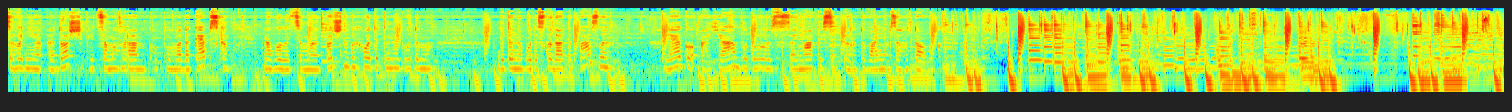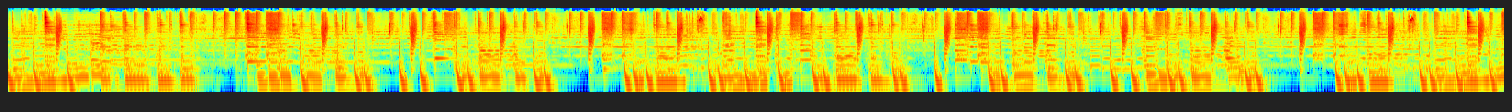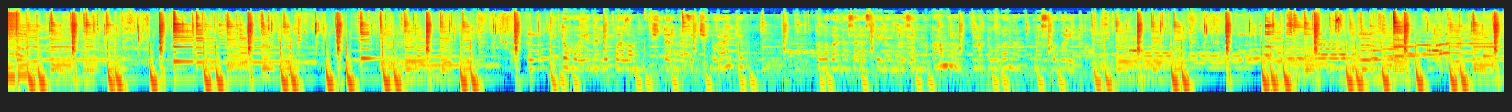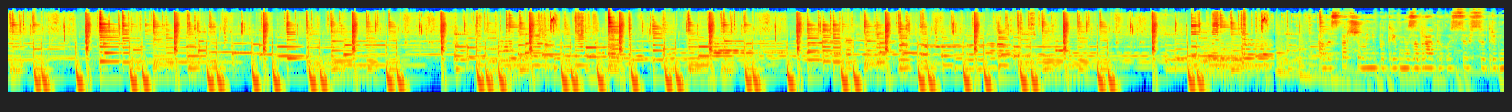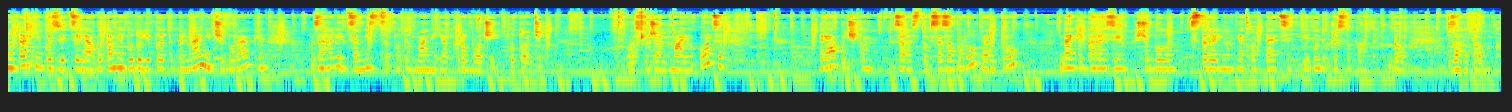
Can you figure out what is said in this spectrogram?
Сьогодні е, дощик від самого ранку, погода кепська. На вулицю ми точно виходити не будемо. Дитина буде складати пазли, лего, а я буду займатися приготуванням заготовок. Того 14 чебуреків. Половина зараз піде в морозильну камеру, а половина на сковорідку. Цю всю дрібну техніку звідсіля, бо там я буду ліпити пельмені, чебуреки. Взагалі це місце буде в мене як робочий куточок. Ось вже маю оцет, тряпочка. Зараз то все заберу, перетру декілька разів, щоб було стерильно, як в аптеці, і буду приступати до заготовок.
